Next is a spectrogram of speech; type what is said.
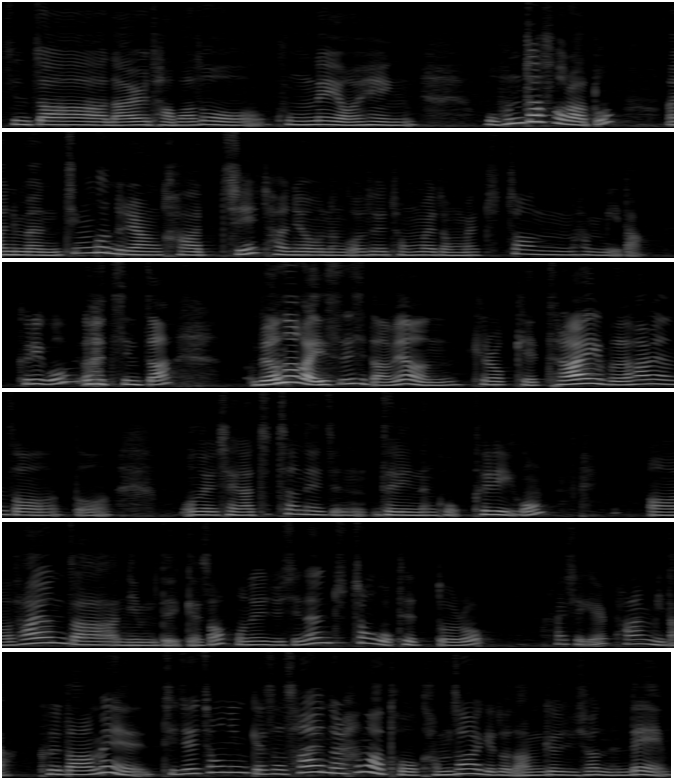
진짜 날 잡아서 국내 여행 뭐 혼자서라도 아니면 친구들이랑 같이 다녀오는 것을 정말 정말 추천합니다. 그리고 진짜 면허가 있으시다면 그렇게 드라이브 하면서 또 오늘 제가 추천해 드리는 곡 그리고 어, 사연자님들께서 보내주시는 추천곡 듣도록 하시길 바랍니다. 그 다음에 DJ 청님께서 사연을 하나 더 감사하게도 남겨주셨는데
